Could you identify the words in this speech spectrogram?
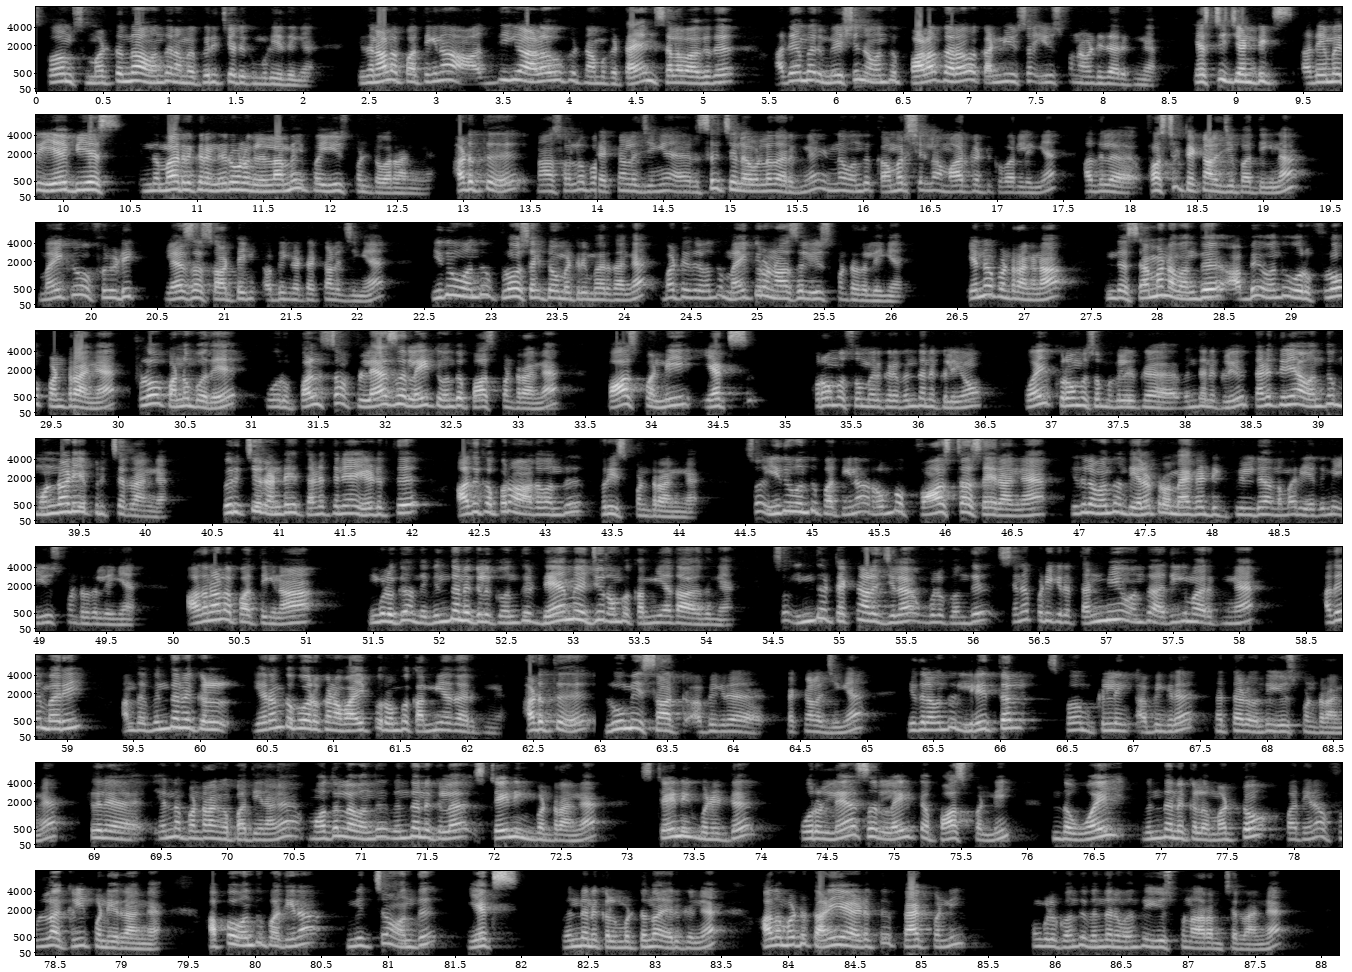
ஸ்பெர்ம்ஸ் மட்டும்தான் வந்து நம்ம பிரித்து எடுக்க முடியுதுங்க. இதனால் பார்த்தீங்கன்னா அதிக அளவுக்கு நமக்கு டைம் செலவாகுது. அதே மாதிரி மெஷினை வந்து பல தடவை கன்யூஸாக யூஸ் பண்ண வேண்டியதாக இருக்குங்க. எஸ்டி ஜென்டிக்ஸ் அதே மாதிரி ஏபிஎஸ் இந்த மாதிரி இருக்கிற நிறுவனங்கள் எல்லாமே இப்போ யூஸ் பண்ணிட்டு வராங்க அடுத்து நான் சொல்ல டெக்னாலஜிங்க ரிசர்ச் லெவலில் தான் இருக்குங்க. இன்னும் வந்து கமர்ஷியலாக மார்க்கெட்டுக்கு வரலைங்க. அதில் ஃபர்ஸ்ட் டெக்னாலஜி பார்த்தீங்கன்னா மைக்ரோ ஃப்ளூடிக் லேசர் சார்ட்டிங் அப்படிங்கிற டெக்னாலஜிங்க இதுவும் வந்து ஃப்ளோ சைட்டோமெட்ரி மாதிரி தாங்க. பட் இதில் வந்து மைக்ரோ நாசல் யூஸ் பண்ணுறது இல்லைங்க. என்ன பண்ணுறாங்கன்னா இந்த செமனை வந்து அப்படியே வந்து ஒரு ஃப்ளோ பண்ணுறாங்க ஃப்ளோ பண்ணும்போதே ஒரு பல்ஸ் ஆஃப் லேசர் லைட் வந்து பாஸ் பண்ணுறாங்க பாஸ் பண்ணி எக்ஸ் குரோமோசோம் இருக்கிற விந்தணுக்களையும் ஒய் குரோமோசோம்கள் இருக்கிற விந்தணுக்களையும் தனித்தனியாக வந்து முன்னாடியே பிரிச்சிடுறாங்க. பிரித்து ரெண்டையும் தனித்தனியாக எடுத்து அதுக்கப்புறம் அதை வந்து ஃப்ரீஸ் பண்ணுறாங்க ஸோ இது வந்து பார்த்தீங்கன்னா ரொம்ப ஃபாஸ்ட்டாக செய்கிறாங்க இதில் வந்து அந்த எலக்ட்ரோ மேக்னெட்டிக் ஃபீல்டு அந்த மாதிரி எதுவுமே யூஸ் பண்ணுறது இல்லைங்க. அதனால் பார்த்தீங்கன்னா உங்களுக்கு அந்த விந்தணுக்களுக்கு வந்து டேமேஜும் ரொம்ப கம்மியாக தான் ஆகுதுங்க. ஸோ இந்த டெக்னாலஜியில் உங்களுக்கு வந்து சினப்பிடிக்கிற தன்மையும் வந்து அதிகமாக இருக்குங்க. அதே மாதிரி அந்த விந்தணுக்கள் இறந்து போகிறதுக்கான வாய்ப்பு ரொம்ப கம்மியாக தான் இருக்குங்க. அடுத்து லூமி சாட் அப்படிங்கிற டெக்னாலஜிங்க இதில் வந்து லித்தல் ஸ்பெர்ம் கில்லிங் அப்படிங்கிற மெத்தட் வந்து யூஸ் பண்ணுறாங்க இதில் என்ன பண்ணுறாங்க பார்த்தீங்கன்னா முதல்ல வந்து விந்தணுக்களை ஸ்டெய்னிங் பண்ணுறாங்க ஸ்டெய்னிங் பண்ணிவிட்டு ஒரு லேசர் லைட்டை பாஸ் பண்ணி இந்த ஒய் விந்தணுக்களை மட்டும் பார்த்தீங்கன்னா ஃபுல்லாக கில் பண்ணிடுறாங்க. அப்போ வந்து பார்த்தீங்கன்னா மிச்சம் வந்து எக்ஸ் விந்தணுக்கள் மட்டும்தான் இருக்குங்க. அதை மட்டும் தனியாக எடுத்து பேக் பண்ணி உங்களுக்கு வந்து விந்தணு வந்து யூஸ் பண்ண ஆரம்பிச்சிடுறாங்க.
